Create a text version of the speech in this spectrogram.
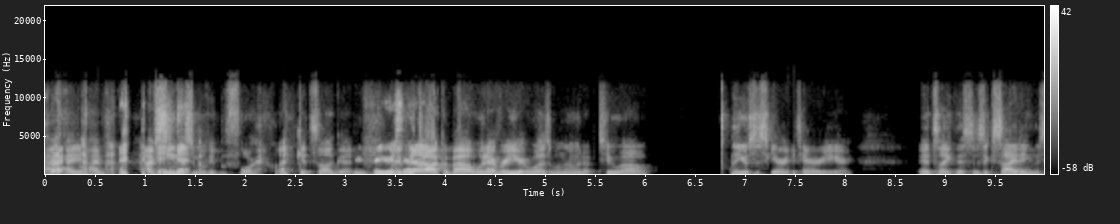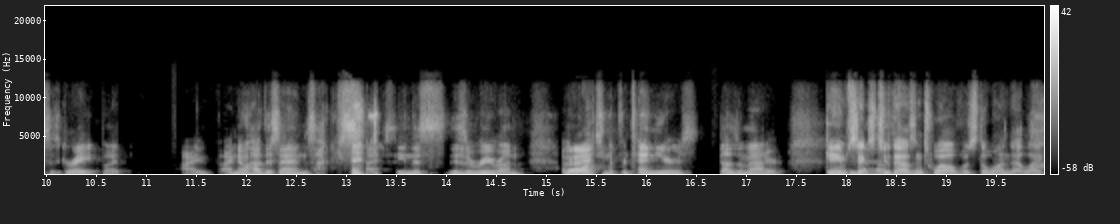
I, I, I've I've seen this movie before. Like it's all good. Like we out. talk about whatever year it was when they went up 2-0. I think it was a scary Terry year. It's like this is exciting, this is great, but I I know how this ends. I've, I've seen this. This is a rerun. I've been Right. watching it for 10 years. Doesn't matter. Game six, Yeah. 2012 was the one that like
